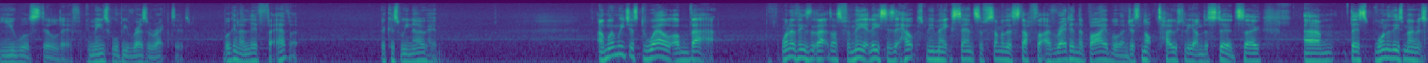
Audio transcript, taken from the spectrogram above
you will still live. It means we'll be resurrected. We're going to live forever because we know him. And when we just dwell on that, one of the things that that does for me, at least, is it helps me make sense of some of the stuff that I've read in the Bible and just not totally understood. So, um, there's one of these moments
